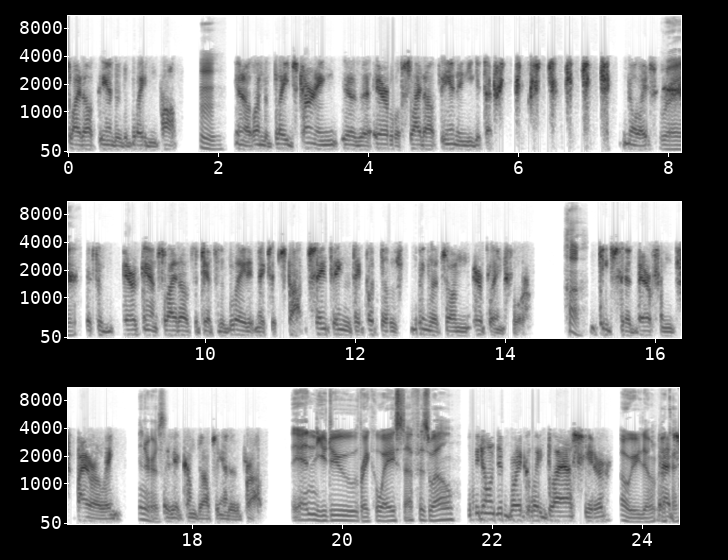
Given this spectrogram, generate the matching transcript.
slide off the end of the blade and pop. Hmm. You know, when the blade's turning, you know, the air will slide off the end, and you get that noise. Right. If the air can slide off the tip of the blade, it makes it stop. Same thing that they put those winglets on airplanes for. Huh. It keeps the air from spiraling Interesting. it comes off the end of the prop. And you do breakaway stuff as well? We don't do breakaway glass here. Oh, you don't? That's Okay.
